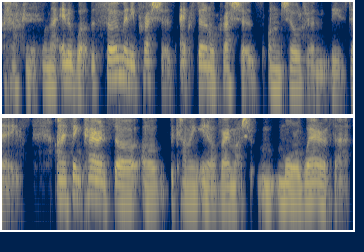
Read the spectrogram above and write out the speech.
happiness, on that inner world. There's so many pressures, external pressures on children these days. And I think parents are, are becoming, you know, very much more aware of that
